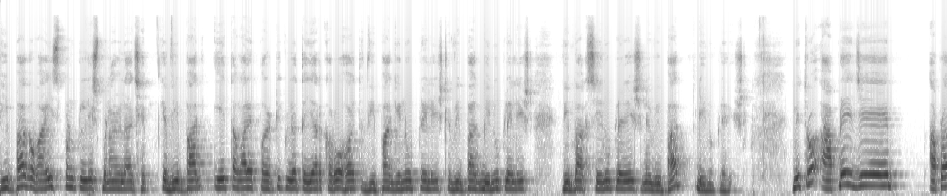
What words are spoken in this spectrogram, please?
વિભાગ વાઇઝ પણ પ્લેલિસ્ટ બનાવેલા છે કે વિભાગ એ તમારે પર્ટિક્યુલર તૈયાર કરવો હોય તો વિભાગ એનું પ્લેલિસ્ટ વિભાગ બીનું પ્લેલિસ્ટ વિભાગ સીનું પ્લેલિસ્ટ અને વિભાગ ડીનું પ્લેલિસ્ટ મિત્રો આપણે જે આપણા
